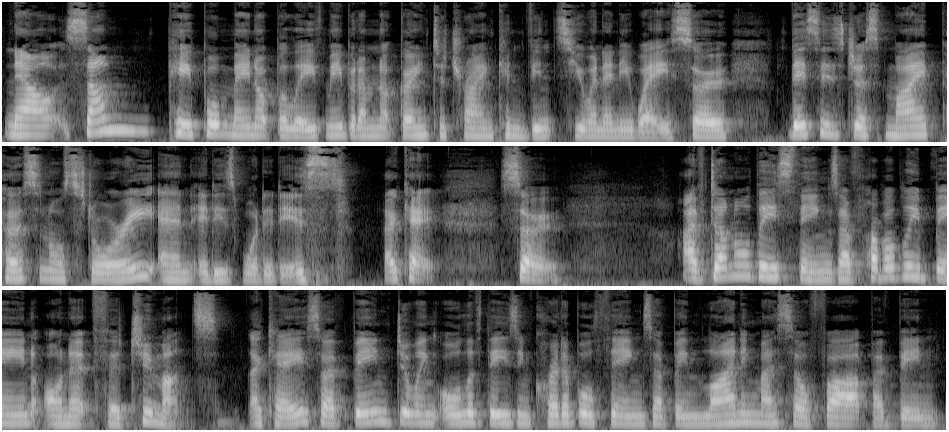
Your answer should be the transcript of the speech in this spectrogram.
Now, some people may not believe me, but I'm not going to try and convince you in any way. So, this is just my personal story, and it is what it is. Okay, so I've done all these things. I've probably been on it for two months. Okay, so I've been doing all of these incredible things. I've been lining myself up. I've been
